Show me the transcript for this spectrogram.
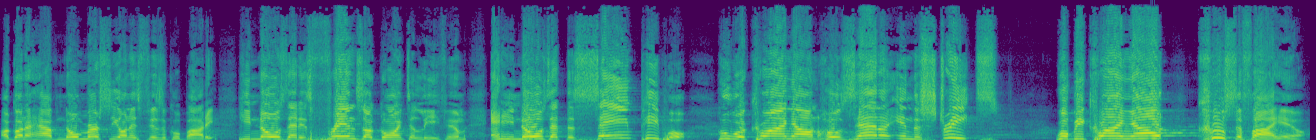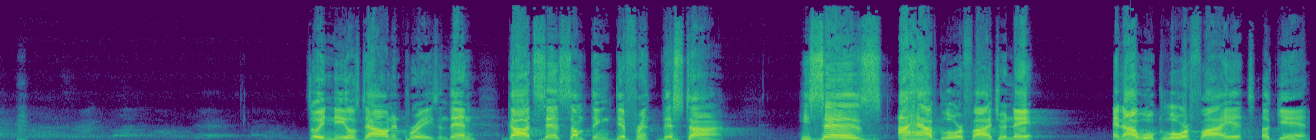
are going to have no mercy on his physical body. He knows that his friends are going to leave him. And he knows that the same people who were crying out, Hosanna in the streets, will be crying out, Crucify him. So he kneels down and prays. And then God says something different this time. He says, I have glorified your name, and I will glorify it again.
